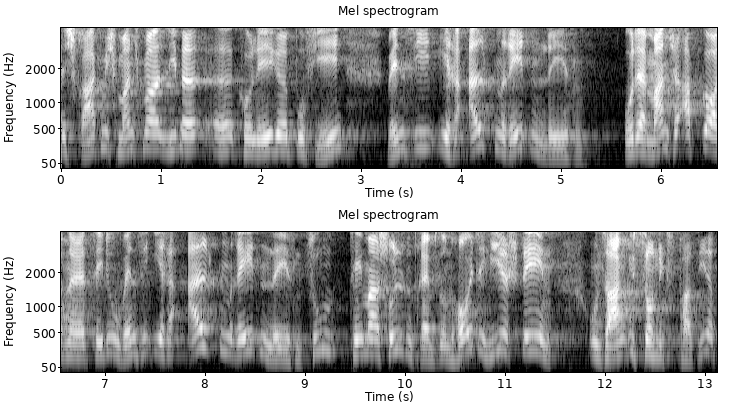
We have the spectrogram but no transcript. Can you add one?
ich frage mich manchmal, lieber äh, Kollege Bouffier, wenn Sie Ihre alten Reden lesen, oder manche Abgeordnete der CDU, wenn sie ihre alten Reden lesen zum Thema Schuldenbremse und heute hier stehen und sagen, ist doch nichts passiert,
